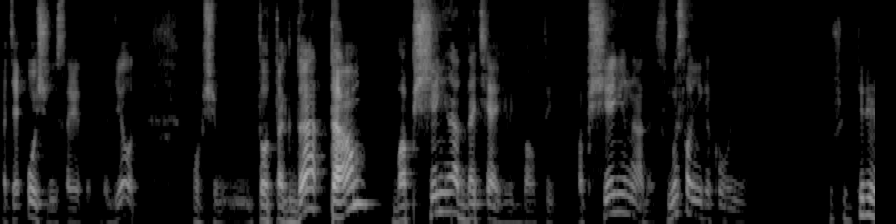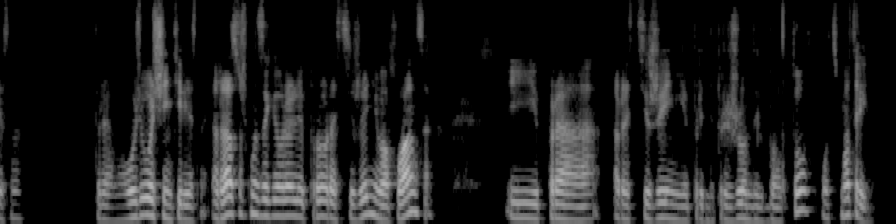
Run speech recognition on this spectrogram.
хотя очень не советую этого делать, в общем, то тогда там вообще не надо натягивать болты. Вообще не надо. Смысла никакого нет. Слушай, интересно. Прямо очень, очень интересно. Раз уж мы заговорили про растяжение во фланцах и про растяжение преднапряженных болтов, вот смотри,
